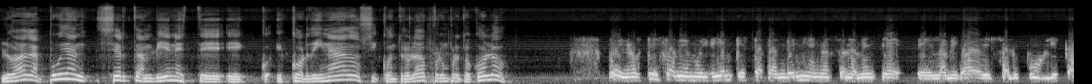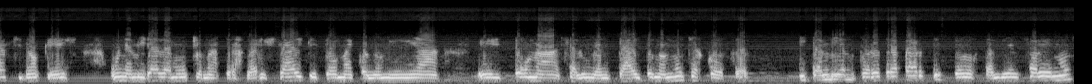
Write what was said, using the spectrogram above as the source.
lo haga, puedan ser también este, eh, coordinados y controlados por un protocolo? Bueno, usted sabe muy bien que esta pandemia no es solamente la mirada de salud pública, sino que es una mirada mucho más transversal que toma economía, toma salud mental, toma muchas cosas. Y también, por otra parte, todos también sabemos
